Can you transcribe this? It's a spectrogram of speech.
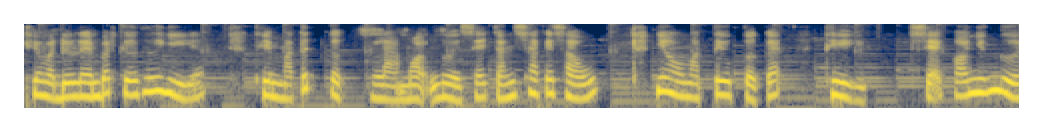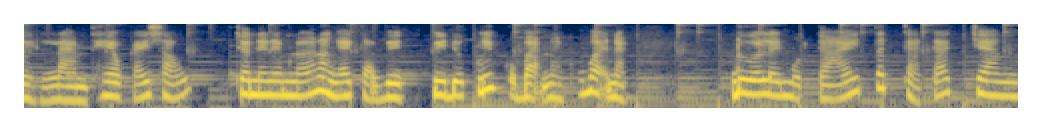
Khi mà đưa lên bất cứ thứ gì á, thì mà tích cực là mọi người sẽ tránh xa cái xấu. Nhưng mà mặt tiêu cực á, thì sẽ có những người làm theo cái xấu. Cho nên em nói là ngay cả việc video clip của bạn này cũng vậy nè. Đưa lên một cái, tất cả các trang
